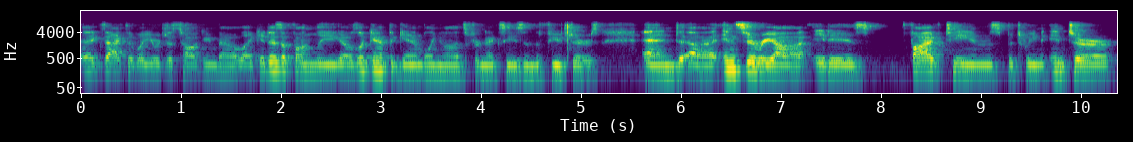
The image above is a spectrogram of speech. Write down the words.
exactly what you were just talking about. Like it is a fun league. I was looking at the gambling odds for next season, the futures, and uh, in Serie A, it is five teams between Inter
